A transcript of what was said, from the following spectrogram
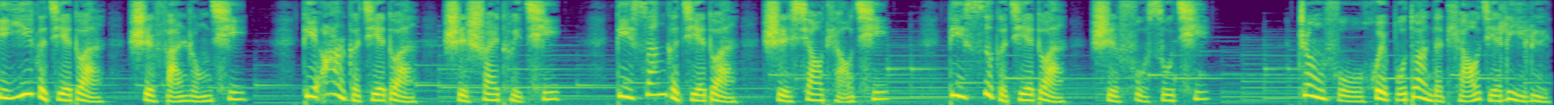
第一个阶段是繁荣期，第二个阶段是衰退期，第三个阶段是萧条期，第四个阶段是复苏期。政府会不断的调节利率，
